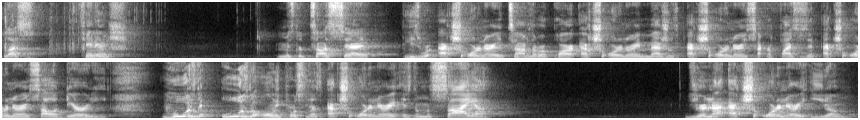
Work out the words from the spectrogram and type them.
let's finish. Mr. Tusk said these were extraordinary times that require extraordinary measures, extraordinary sacrifices, and extraordinary solidarity. Who is the who is the only person that's extraordinary is the Messiah. You're not extraordinary, Edom.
